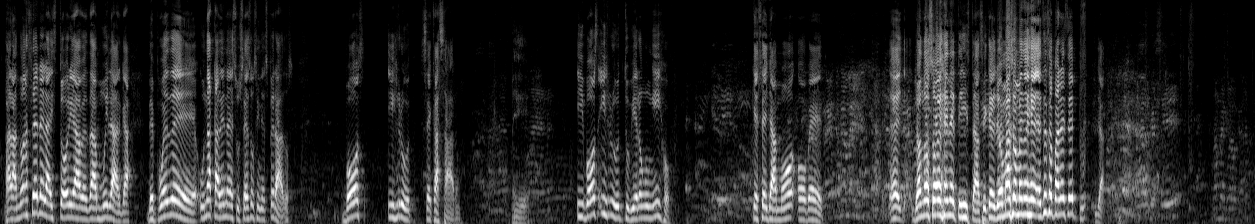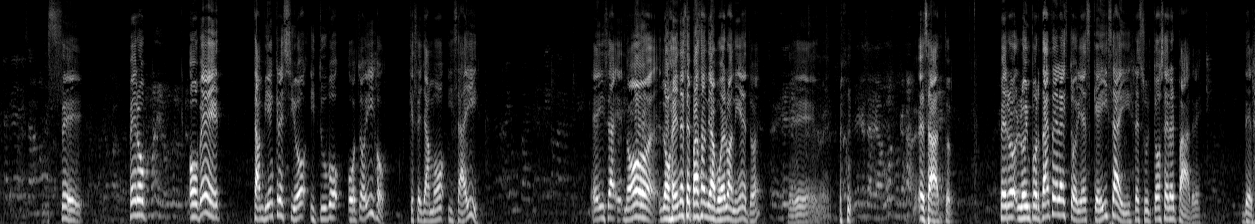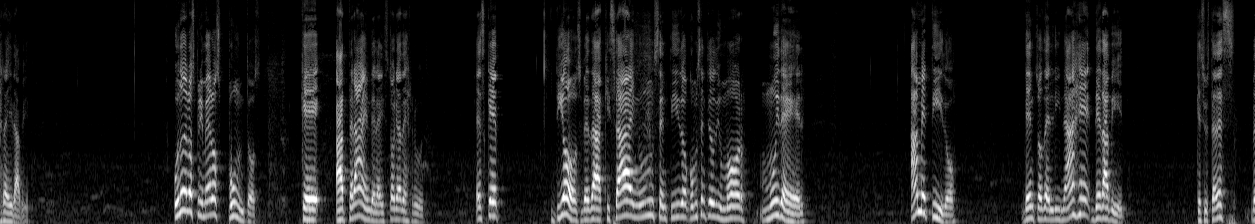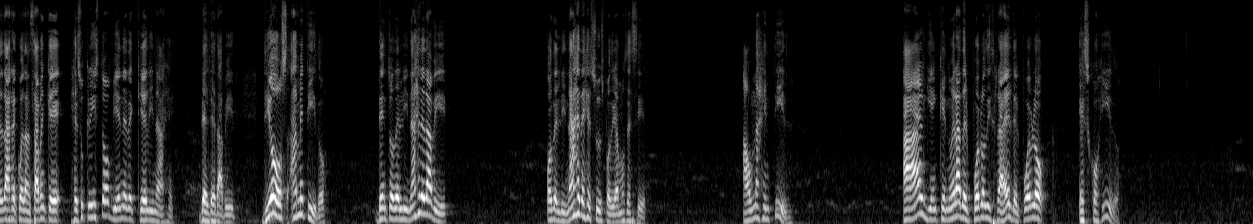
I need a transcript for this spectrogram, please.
para no hacerle la historia, ¿verdad?, muy larga, después de una cadena de sucesos inesperados, vos y Ruth se casaron. y vos y Ruth tuvieron un hijo que se llamó Obed. Eh, yo no soy genetista, así que yo más o menos dije, este se parece, ya. Sí. Pero Obed también creció y tuvo otro hijo que se llamó Isaí. E eh, no, los genes se pasan de abuelo a nieto. ¿eh? Exacto. Pero lo importante de la historia es que Isaí resultó ser el padre del rey David. Uno de los primeros puntos que atraen de la historia de Ruth es que Dios, ¿verdad? Quizá en un sentido, con un sentido de humor muy de él, ha metido dentro del linaje de David, que si ustedes, ¿verdad? Recuerdan, saben que Jesucristo viene de qué linaje? Del de David. Dios ha metido dentro del linaje de David o del linaje de Jesús, podríamos decir, a una gentil, a alguien que no era del pueblo de Israel, del pueblo escogido.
